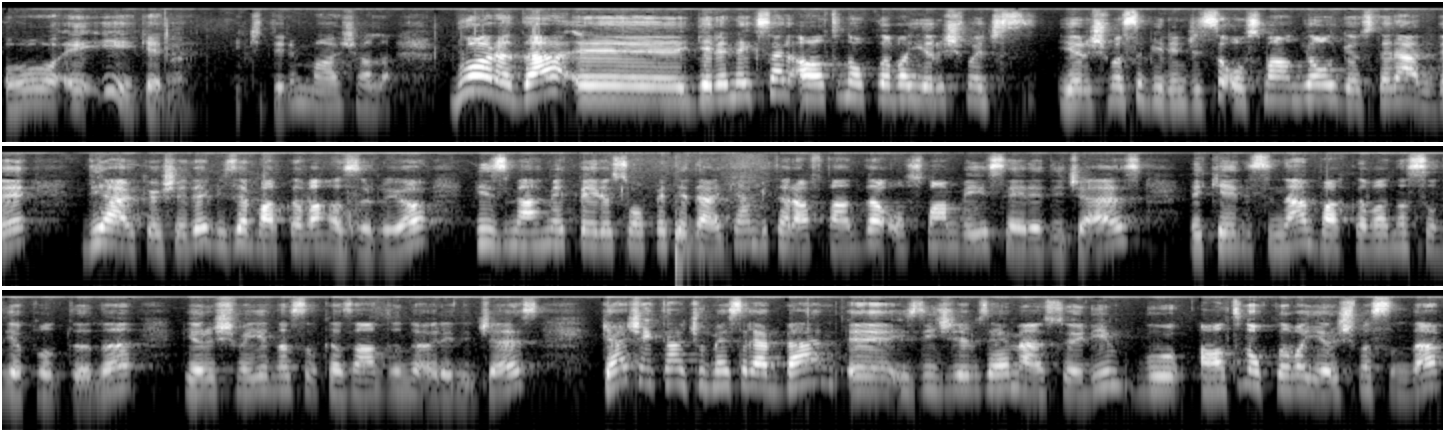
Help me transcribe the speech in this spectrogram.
Oo e, iyi gene. İki dilim maşallah. Bu arada e, geleneksel altın oklava yarışmacısı, yarışması birincisi Osman Yol Gösteren de diğer köşede bize baklava hazırlıyor. Biz Mehmet Bey ile sohbet ederken bir taraftan da Osman Bey'i seyredeceğiz ve kendisinden baklava nasıl yapıldığını, yarışmayı nasıl kazandığını öğreneceğiz. Gerçekten çünkü mesela ben e, izleyicilerimize hemen söyleyeyim bu altın oklava yarışmasında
